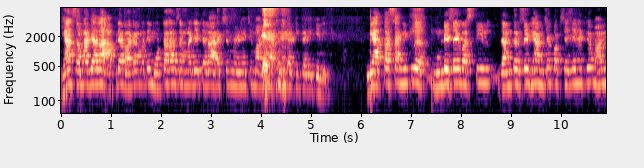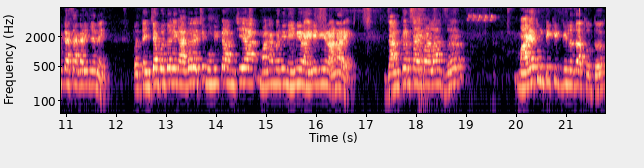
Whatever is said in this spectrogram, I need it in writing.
ह्या समाजाला आपल्या भागामध्ये मोठा हा समाज आहे त्याला आरक्षण मिळण्याची मागणी आपण त्या ठिकाणी केली. मी आताच सांगितलं मुंडे साहेब असतील जानकर साहेब हे आमच्या पक्षाचे नाहीत किंवा महाविकास आघाडीचे नाहीत. पण त्यांच्याबद्दल एक आदराची भूमिका आमच्या मनामध्ये नेहमी राहिलेली राहणार आहे. जानकर साहेबाला जर माड्यातून तिकीट दिलं जात होतं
